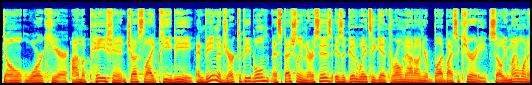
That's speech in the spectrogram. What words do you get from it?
don't work here. I'm a patient just like PB. And being a jerk to people, especially nurses, is a good way to get thrown out on your butt by security, so you might want to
